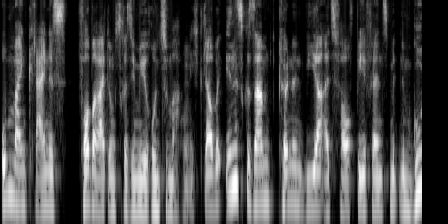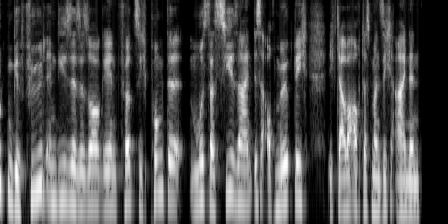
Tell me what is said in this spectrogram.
um mein kleines Vorbereitungsresümee rund zu machen. Ich glaube, insgesamt können wir als VfB-Fans mit einem guten Gefühl in diese Saison gehen. 40 Punkte muss das Ziel sein, ist auch möglich. Ich glaube auch, dass man sich einen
